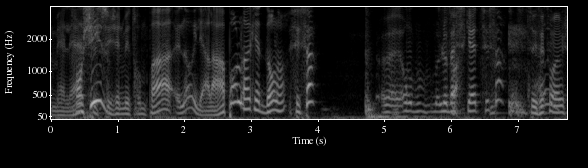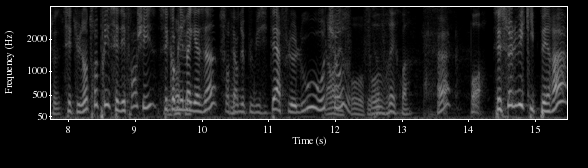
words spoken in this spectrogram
MLS, Franchise? si je ne me trompe pas, euh, non, il y a la Apple là, qui est dedans. Là. C'est ça. Euh, on- le basket, c'est ça. C'est exactement la même chose. C'est une entreprise, c'est des franchises. C'est Des comme les franchises. magasins, sans faire de publicité, à Flelou ou autre Non, chose. Il faut, ouvrir quoi. Ah Bon. C'est celui qui paiera,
